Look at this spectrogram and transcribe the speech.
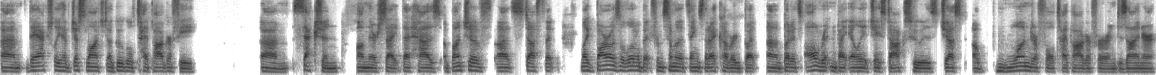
um, they actually have just launched a Google typography um, section on their site that has a bunch of uh, stuff that like borrows a little bit from some of the things that I covered, but um, but it's all written by Elliot Jay Stocks, who is just a wonderful typographer and designer.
